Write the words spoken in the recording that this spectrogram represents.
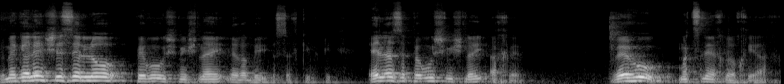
ומגלה שזה לא פירוש משלי לרבי יוסף קמחי, אלא זה פירוש משלי אחר. והוא מצליח להוכיח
